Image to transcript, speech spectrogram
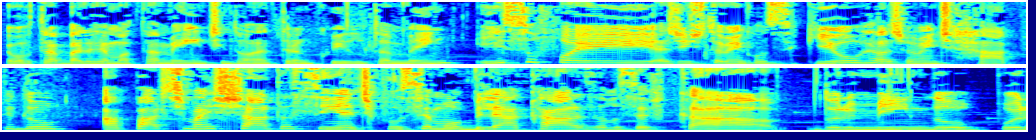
eu trabalho remotamente, então é tranquilo também. Isso foi. A gente também conseguiu relativamente rápido. A parte mais chata, assim, é tipo você mobiliar a casa, você ficar dormindo por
